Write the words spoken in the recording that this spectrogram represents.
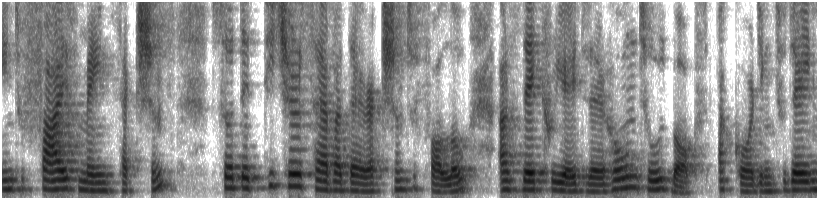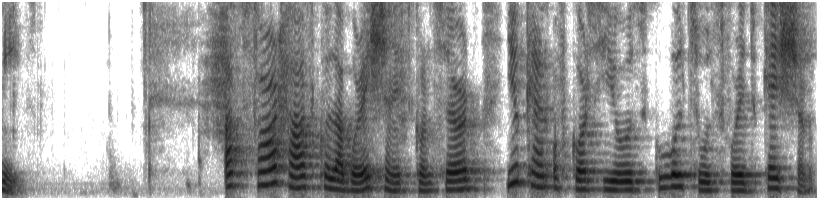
into five main sections so that teachers have a direction to follow as they create their own toolbox according to their needs. As far as collaboration is concerned, you can of course use Google Tools for Education,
